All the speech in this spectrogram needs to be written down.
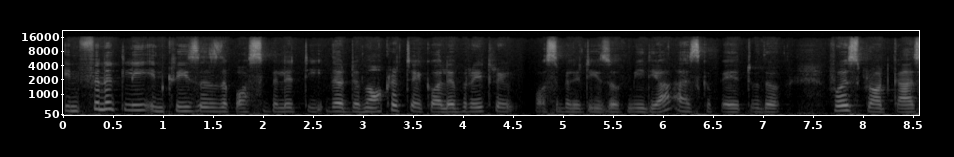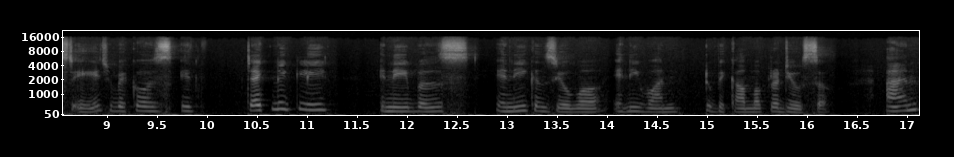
infinitely increases the possibility, the democratic or liberatory possibilities of media as compared to the first broadcast age, because it technically enables any consumer, anyone to become a producer. And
